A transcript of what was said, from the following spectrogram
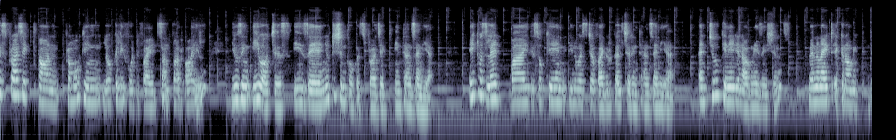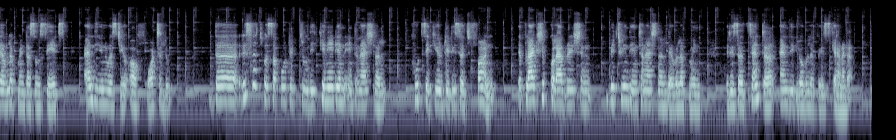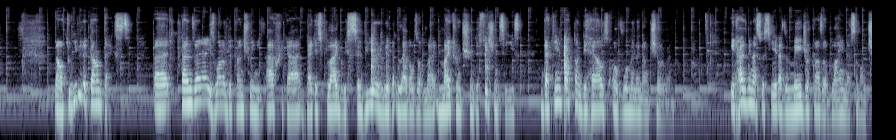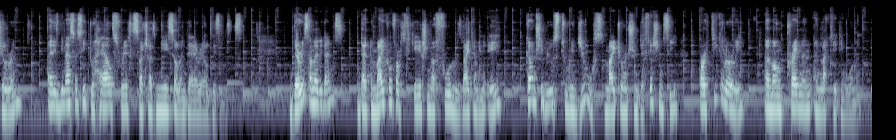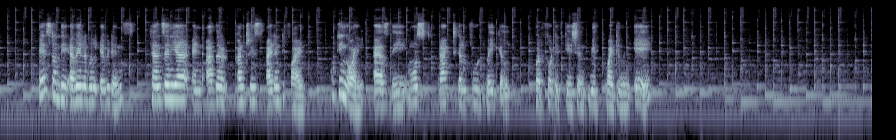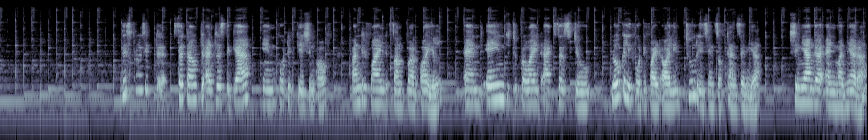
This project on promoting locally fortified sunflower oil using e vouchers is a nutrition focused project in Tanzania. It was led by the Sokoine University of Agriculture in Tanzania and two Canadian organizations, Mennonite Economic Development Associates and the University of Waterloo. The research was supported through the Canadian International Food Security Research Fund, a flagship collaboration between the International Development Research Center and the Global Affairs Canada. Now, to give you the context, uh, Tanzania is one of the countries in Africa that is plagued with severe levels of mi- micronutrient deficiencies that impact on the health of women and young children. It has been associated as a major cause of blindness among children, and it's been associated to health risks such as measles and diarrheal diseases. There is some evidence that the microfortification of food with vitamin A contributes to reduce micronutrient deficiency, particularly among pregnant and lactating women. Based on the available evidence, Tanzania and other countries identified cooking oil as the most practical food vehicle for fortification with vitamin A This project uh, set out to address the gap in fortification of unrefined sunflower oil and aimed to provide access to locally fortified oil in two regions of Tanzania, Shinyanga and Manyara,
